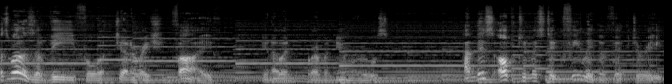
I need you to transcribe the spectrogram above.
as well as a V for Generation 5, you know, in Roman numerals. And this optimistic feeling of victory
